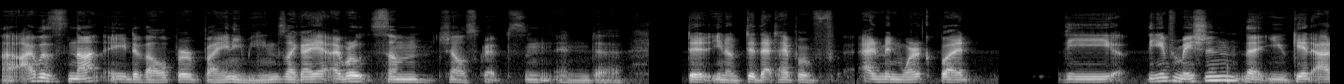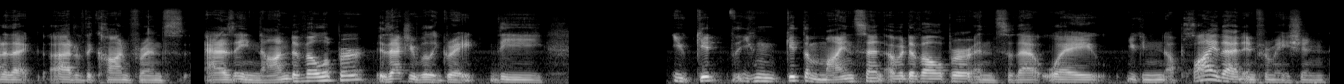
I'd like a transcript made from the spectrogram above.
I was not a developer by any means. Like I, I wrote some shell scripts and and uh, did you know did that type of admin work, but the the information that you get out of that out of the conference as a non-developer is actually really great. The you get you can get the mindset of a developer, and so that way you can apply that information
